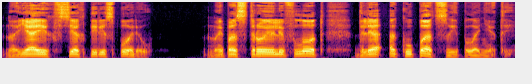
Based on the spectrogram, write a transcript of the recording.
Но я их всех переспорил. Мы построили флот для оккупации планеты,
